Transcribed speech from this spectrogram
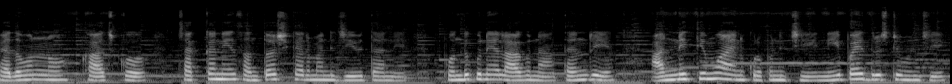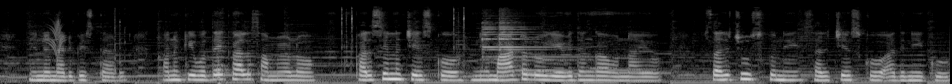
పెదవులను కాచుకో. చక్కని సంతోషకరమైన జీవితాన్ని పొందుకునేలాగున తండ్రి అన్నిత్యము ఆయన కృపనిచ్చి నీపై దృష్టి ఉంచి నిన్ను నడిపిస్తాడు. కనుక ఉదయకాల సమయంలో పరిశీలన చేసుకో. నీ మాటలు ఏ విధంగా ఉన్నాయో సరిచూసుకుని సరిచేసుకో అది నీకు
